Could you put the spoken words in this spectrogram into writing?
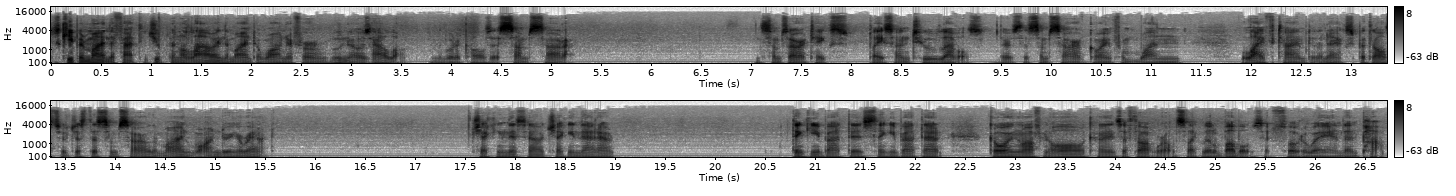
Just keep in mind the fact that you've been allowing the mind to wander for who knows how long. The Buddha calls this samsara. And samsara takes place on two levels. There's the samsara of going from one lifetime to the next, but also just the samsara of the mind wandering around, checking this out, checking that out, thinking about this, thinking about that, going off in all kinds of thought worlds, like little bubbles that float away and then pop,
